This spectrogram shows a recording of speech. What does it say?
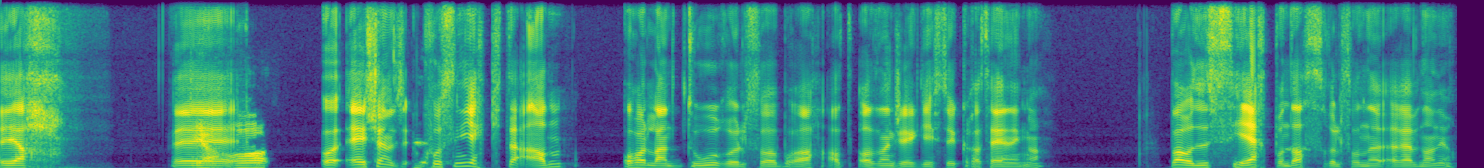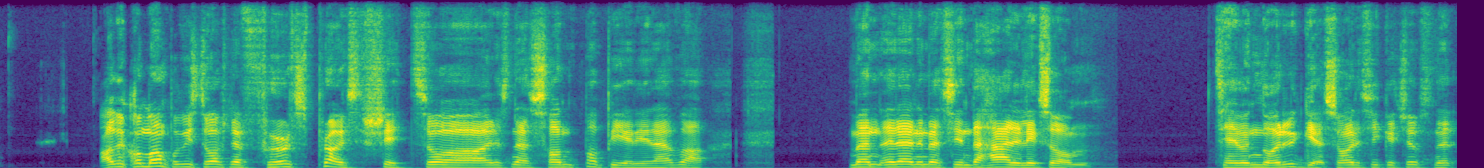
Ja. Eh, Ja, og og jeg skjønner ikke Hvordan gikk det an å holde en dorull så bra at, at han ikke gikk i stykker av tegninga? Bare du ser på en dassrull, så revner han jo. Ja, det kommer an på hvis du har sånn First Price-shit, så er det sånn sandpapir i ræva. Men jeg regner med siden det her er liksom TV Norge, så har de sikkert kjøpt sånn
